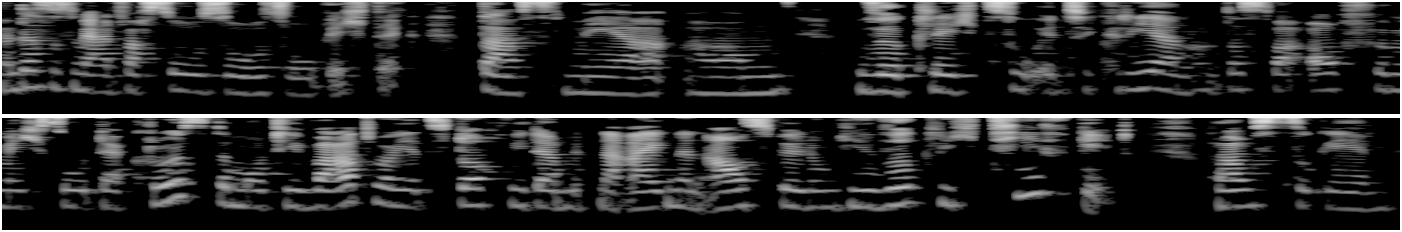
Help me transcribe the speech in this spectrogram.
und das ist mir einfach so, so, so wichtig, das mehr ähm, wirklich zu integrieren. Und das war auch für mich so der größte Motivator, jetzt doch wieder mit einer eigenen Ausbildung, die wirklich tief geht, rauszugehen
